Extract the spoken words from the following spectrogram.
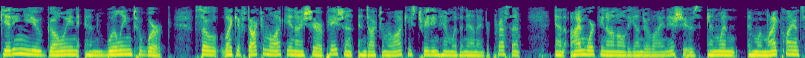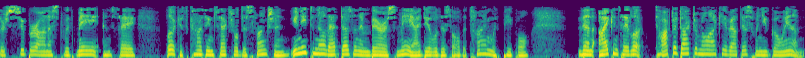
getting you going and willing to work. So like if Dr. Malaki and I share a patient and Dr. Malaki's treating him with an antidepressant and I'm working on all the underlying issues and when, and when my clients are super honest with me and say, look, it's causing sexual dysfunction, you need to know that doesn't embarrass me. I deal with this all the time with people then I can say, look, talk to Dr. Malaki about this when you go in.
